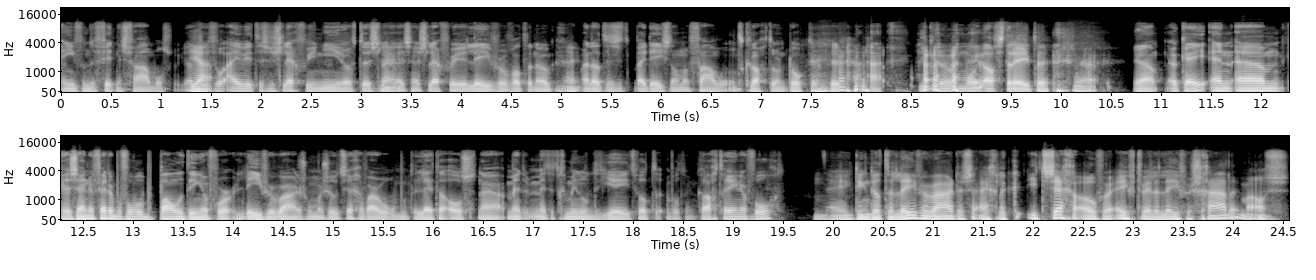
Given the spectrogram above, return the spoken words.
is een van de fitnessfabels. Ja, Ja. Te veel eiwitten zijn slecht voor je nieren of te slecht, Nee. zijn slecht voor je lever of wat dan ook. Nee. Maar dat is het bij deze dan een fabel ontkracht door een dokter. Dus, ja, die kunnen we mooi afstrepen. Ja. Ja, oké. En ehm, zijn er verder bijvoorbeeld bepaalde dingen voor leverwaardes, om maar zo te zeggen, waar we op moeten letten als nou ja, met, met het gemiddelde dieet wat, wat een krachttrainer volgt? Nee, ik denk dat de leverwaardes eigenlijk iets zeggen over eventuele leverschade. Maar als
